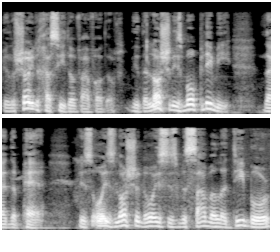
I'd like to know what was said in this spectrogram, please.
Beloshin Chasidov Avodov. The Loshin is more Pnimi than the Peh. There's always Loshin, always is Mesamel, a Dibur,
